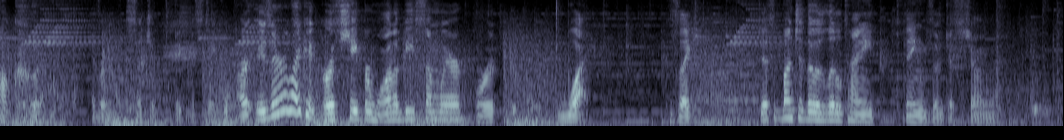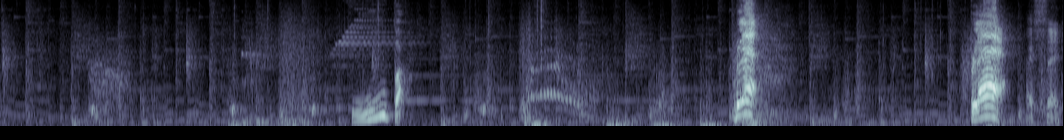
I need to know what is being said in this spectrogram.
How could I ever make such a big mistake? Are, is there like an Earthshaper wannabe somewhere? Or what? Because like, just a bunch of those little tiny things are just showing up. Oopa. Blah! Blah! I said.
